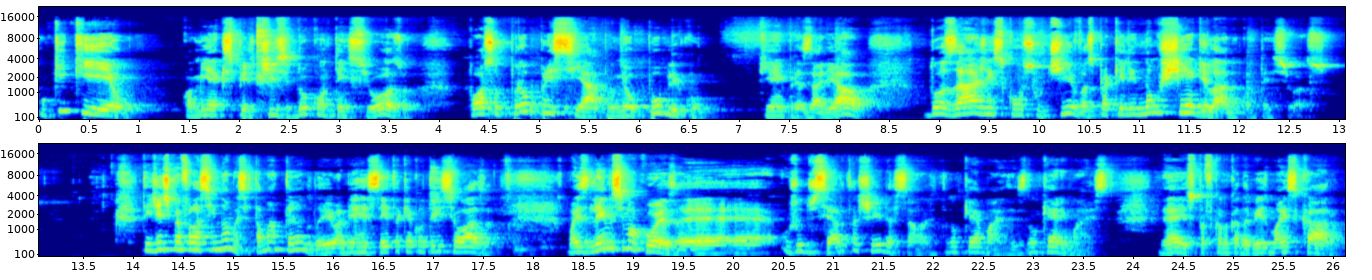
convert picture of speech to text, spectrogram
o que que eu, com a minha expertise do contencioso, posso propiciar para o meu público que é empresarial dosagens consultivas para que ele não chegue lá no contencioso. Tem gente que vai falar assim, não, mas você está matando, daí a minha receita que é contenciosa. Mas lembre-se uma coisa, é, é, o judiciário está cheio de ação, a gente não quer mais, eles não querem mais. Né? Isso está ficando cada vez mais caro.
